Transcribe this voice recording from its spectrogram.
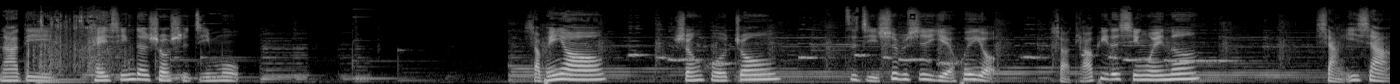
纳蒂开心的收拾积木。小朋友，生活中自己是不是也会有小调皮的行为呢？想一想，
